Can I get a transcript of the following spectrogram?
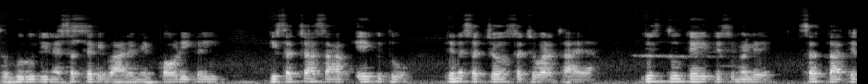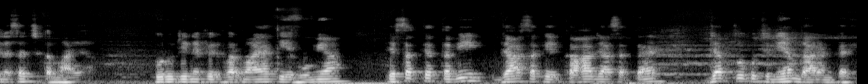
तो गुरु जी ने सत्य के बारे में पौड़ी कही कि, सच्चा साहब, एक तू जिन सच्चो सच वर्ताया जिस तू ते तिस मिले, सत्ता तिन सच कमाया। गुरु जी ने फिर फरमाया कि भूमिया, ये सत्य तभी जा सके, कहा जा सकता है, जब तू कुछ नियम धारण करे।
